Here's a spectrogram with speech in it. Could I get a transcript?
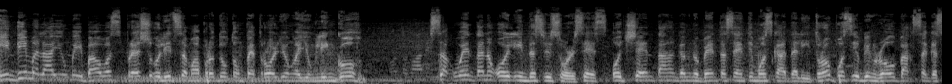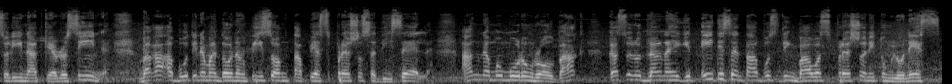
Hindi malayong may bawas presyo ulit sa mga produktong petrolyo ngayong linggo. Sa kwenta ng Oil Industry Sources, 80 hanggang 90 sentimos kada litro ang posibleng rollback sa gasolina at kerosene. Baka abuti naman daw ng piso ang tapyas presyo sa diesel. Ang namumurong rollback, kasunod lang na higit 80 centavos ding bawas presyo nitong lunes.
